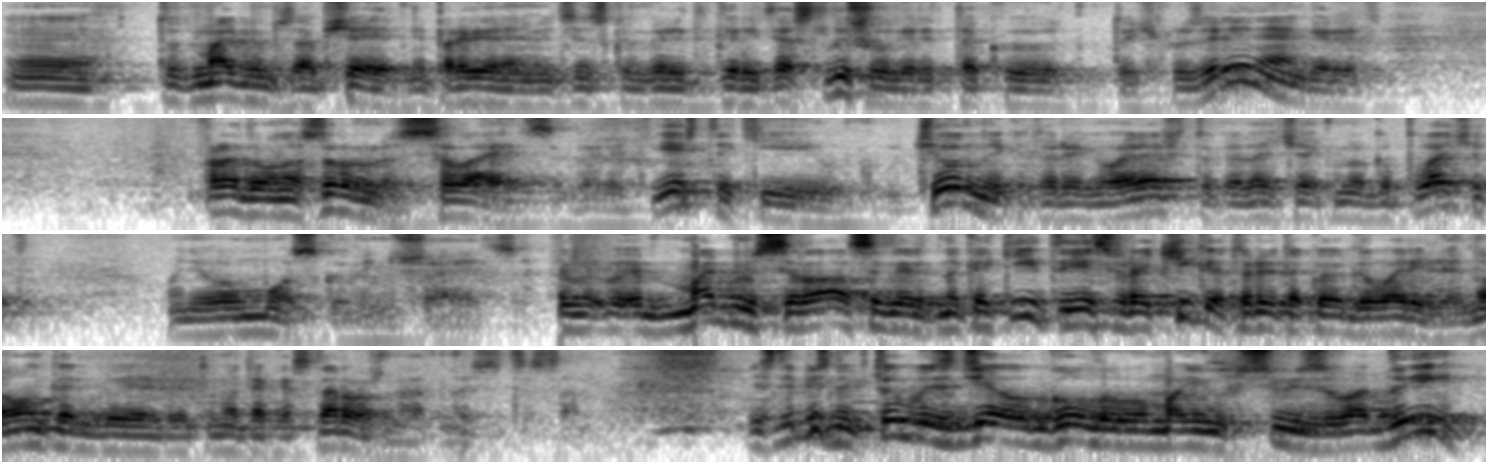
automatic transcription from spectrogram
Э, тут Мальбим сообщает непроверенную медицинскую, говорит, говорит, я слышал, говорит, такую точку зрения, говорит, правда, у нас ровно ссылается, говорит, есть такие ученые, которые говорят, что когда человек много плачет, у него мозг уменьшается. Мальбим ссылался, говорит, на какие-то есть врачи, которые такое говорили, но он как бы к этому так осторожно относится сам. Если написано, кто бы сделал голову мою всю из воды,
